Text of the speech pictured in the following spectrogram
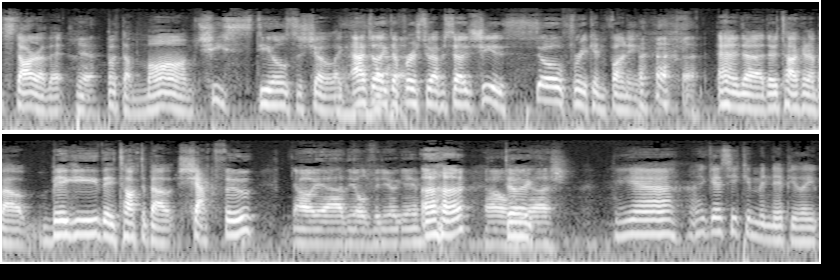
star of it. yeah. But the mom, she steals the show. Like after like the first two episodes, she is so freaking funny. And uh, they're talking about Biggie. They talked about Shaq Fu. oh yeah, the old video game. Uh huh. oh they're my like- gosh. Yeah, I guess he can manipulate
